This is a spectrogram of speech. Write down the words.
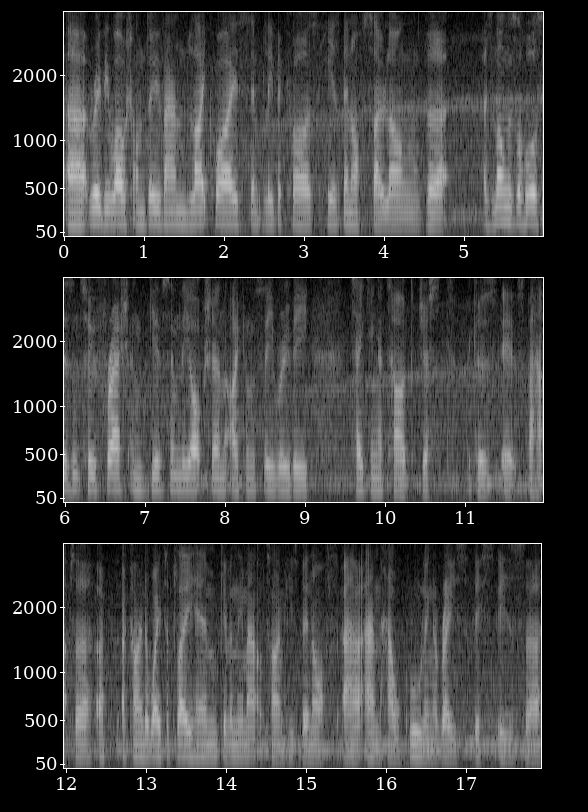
Uh, Ruby Walsh on Douvan likewise simply because he has been off so long that as long as the horse isn't too fresh and gives him the option I can see Ruby taking a tug just because it's perhaps a, a, a, kind of way to play him given the amount of time he's been off uh, and how grueling a race this is uh,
